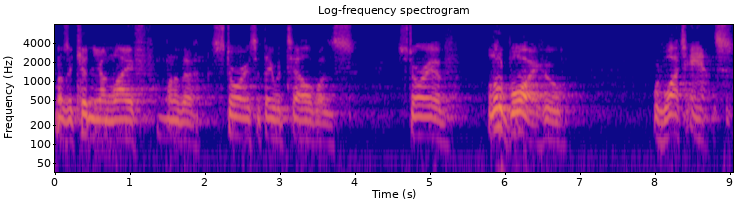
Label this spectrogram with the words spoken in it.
When I was a kid in young life, one of the stories that they would tell was a story of a little boy who would watch ants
